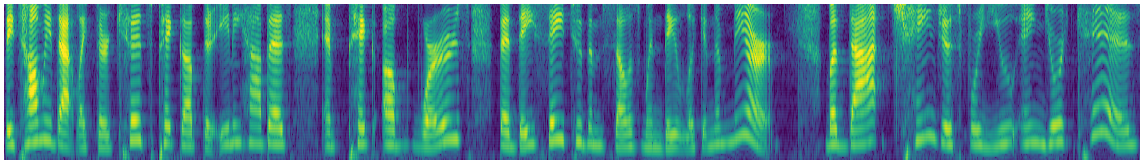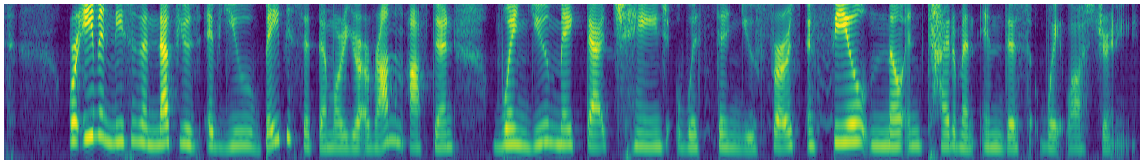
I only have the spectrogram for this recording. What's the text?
they tell me that like their kids pick up their eating habits and pick up words that they say to themselves when they look in the mirror. But that changes for you and your kids or even nieces and nephews if you babysit them or you're around them often, when you make that change within you first and feel no entitlement in this weight loss journey.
